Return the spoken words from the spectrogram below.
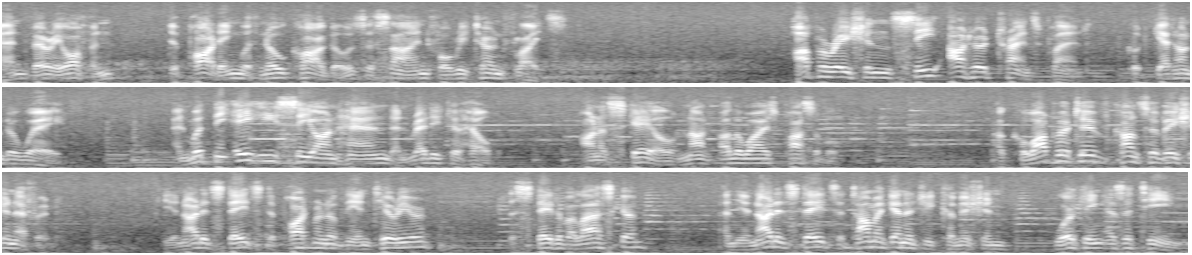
and very often departing with no cargoes assigned for return flights. Operation Sea Otter Transplant could get underway, and with the AEC on hand and ready to help, on a scale not otherwise possible. A cooperative conservation effort. The United States Department of the Interior, the state of Alaska, and the United States Atomic Energy Commission working as a team.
